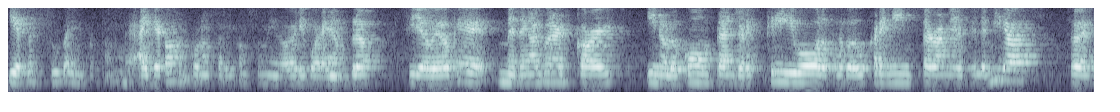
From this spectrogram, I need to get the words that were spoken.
Y eso es súper importante. Hay que con- conocer al consumidor. Y por ejemplo, si yo veo que meten algo en el cart y no lo compran, yo le escribo, lo trato de buscar en Instagram y decirle, mira, sabes,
